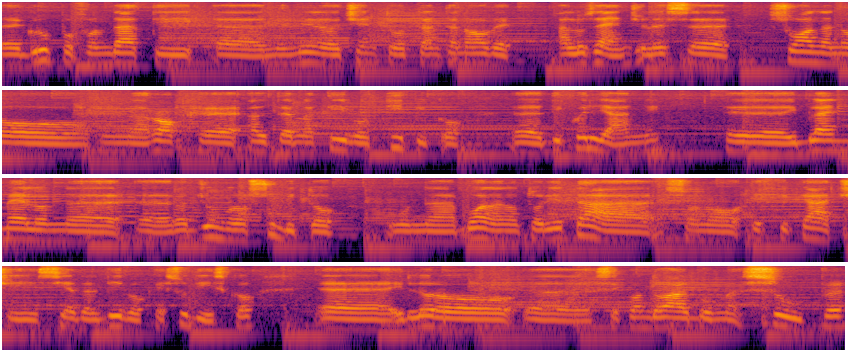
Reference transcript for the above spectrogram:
eh, gruppo fondati eh, nel 1989 a Los Angeles, eh, suonano un rock alternativo tipico eh, di quegli anni. Eh, I Blind Melon eh, raggiungono subito una buona notorietà, sono efficaci sia dal vivo che su disco. il loro secondo album Soup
